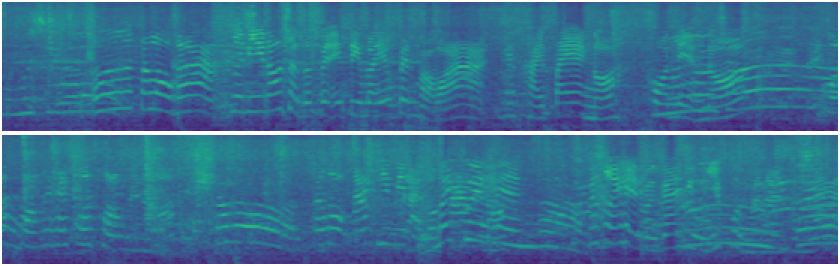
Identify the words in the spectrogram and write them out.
เป็นแบบเออตลกอะคืนนี้นอกจากจะเป็นไอติมแล้วยังเป็นแบบว่าคล้ายๆแป้งเนาะโคนเน็ตเนาะตัวซองคล้ายๆตัวซองเลยเนาะตลกตลกน่ากินมีหลายรสไม่ชาติเคยลเห็นค่ะไม่เคยเห็นเหมือนกันอยู่ญี่ปุ่นมานานครั้งแรก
